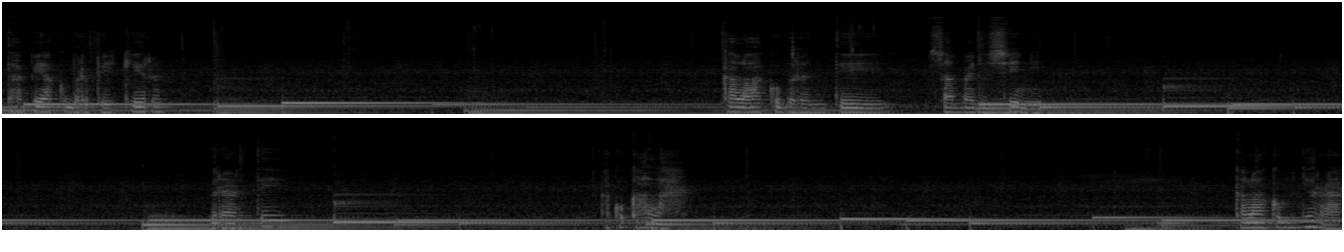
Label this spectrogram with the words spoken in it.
Tapi aku berpikir Kalau aku berhenti sampai di sini, berarti aku kalah. Kalau aku menyerah,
